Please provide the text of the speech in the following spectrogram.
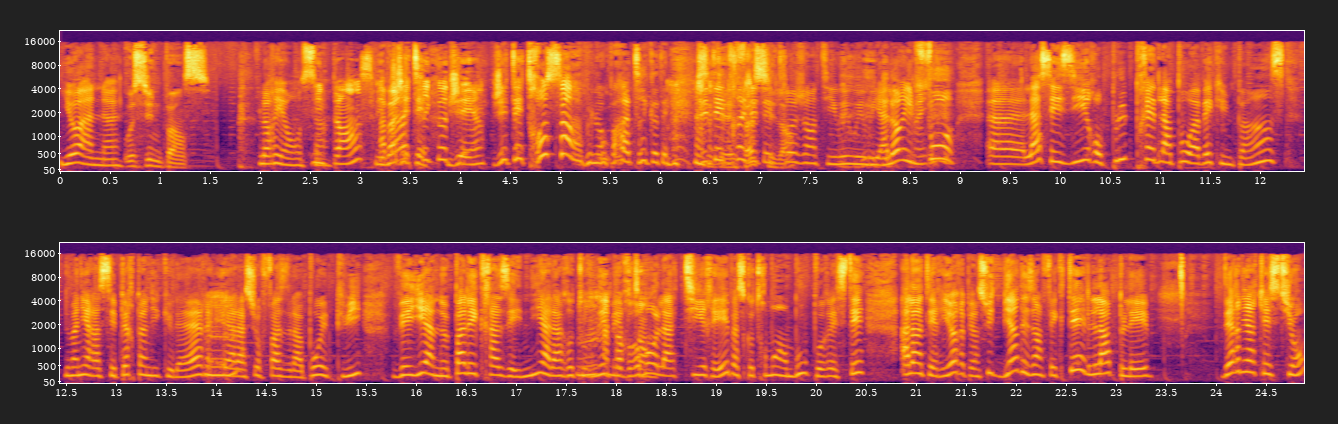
Johan, Aussi une pince. Florence. Une pince, mais Ah bah, pas à j'étais- tricoter. hein. J'étais trop simple, non pas à tricoter. J'étais trop, trop hein. gentil. Oui, oui, oui. Alors il Oui. faut euh, la saisir au plus près de la peau avec une pince, de manière assez perpendiculaire Mhm. et à la surface de la peau. Et puis veiller à ne pas l'écraser ni à la retourner, Mhm, mais important. vraiment la tirer parce qu'autrement un bout peut rester à l'intérieur. Et puis ensuite bien désinfecter la plaie. Dernière question.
